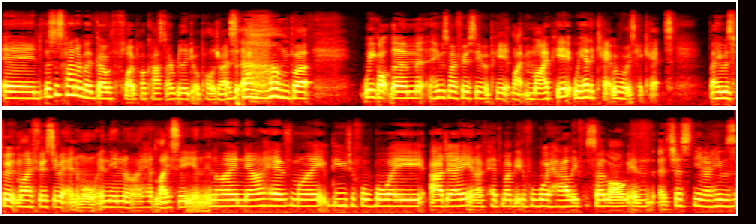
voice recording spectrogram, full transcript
And this is kind of a go with the flow podcast. I really do apologize, um, but we got them. He was my first ever pet, like my pet. We had a cat. We've always had cats, but he was my first ever animal, and then I had Lacey, and then I now have my beautiful boy RJ, and I've had my beautiful boy Harley for so long, and it's just you know he was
